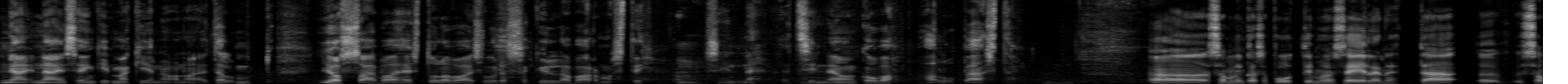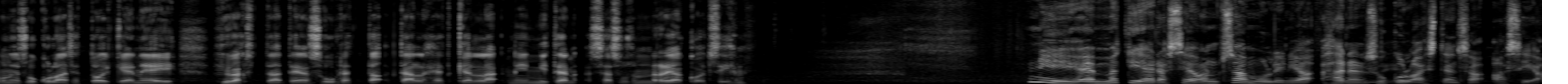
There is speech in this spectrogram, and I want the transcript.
näin, näin senkin mäkin olen ajatellut, mutta jossain vaiheessa tulevaisuudessa kyllä varmasti mm. sinne. Että sinne on kova halu päästä. Samunin kanssa puhuttiin myös eilen, että Samunin sukulaiset oikein ei hyväksy teidän suhdetta tällä hetkellä, niin miten sä Susanna reagoit siihen? Niin, en mä tiedä. Se on Samulin ja hänen niin. sukulaistensa asia.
